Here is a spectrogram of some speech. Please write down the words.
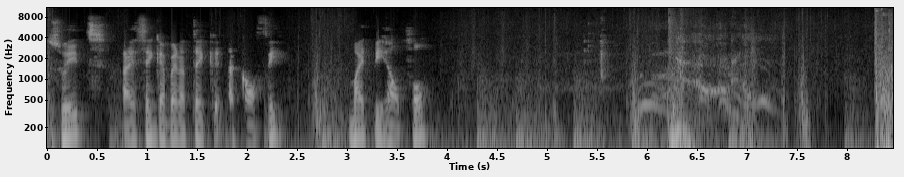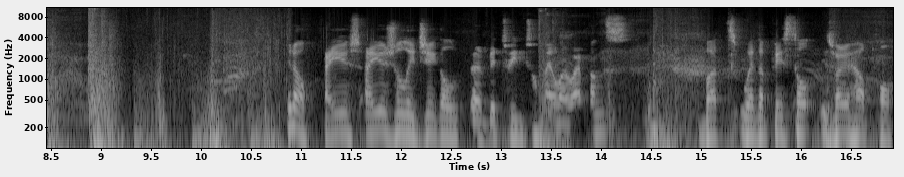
Sweet. I think I better take a coffee. Might be helpful. You know, I use I usually jiggle uh, between two melee weapons, but with a pistol is very helpful.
